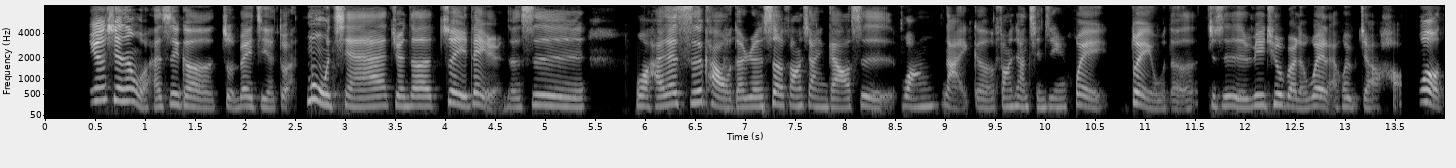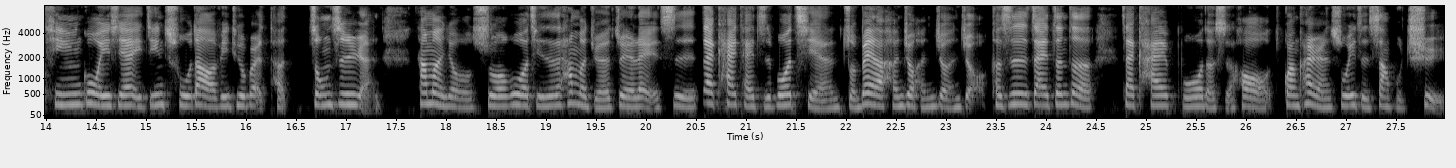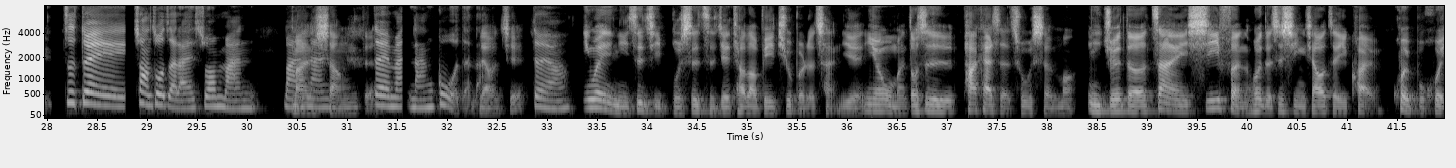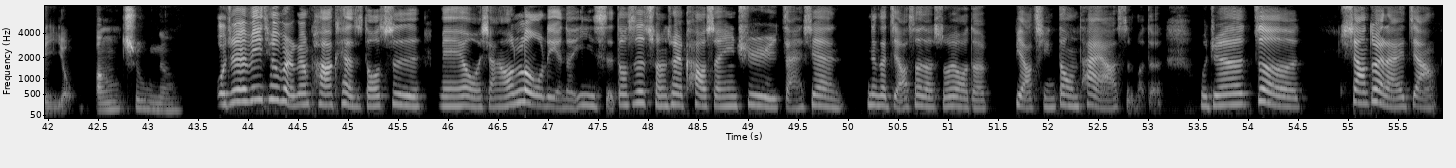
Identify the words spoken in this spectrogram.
因为现在我还是一个准备阶段，目前觉得最累人的是，我还在思考我的人设方向应该要是往哪一个方向前进，会对我的就是 VTuber 的未来会比较好。我有听过一些已经出道 VTuber 的中之人，他们有说过，其实他们觉得最累是在开台直播前准备了很久很久很久，可是，在真的在开播的时候，观看人数一直上不去，这对创作者来说蛮蛮蛮，伤的。对，蛮难过的啦。了解。对啊，因为你自己不是直接跳到 VTuber 的产业，因为我们都是 Podcast 的出身嘛。你觉得在吸粉或者是行销这一块会不会有帮助呢？我觉得 VTuber 跟 Podcast 都是没有想要露脸的意思，都是纯粹靠声音去展现那个角色的所有的表情动态啊什么的。我觉得这相对来讲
